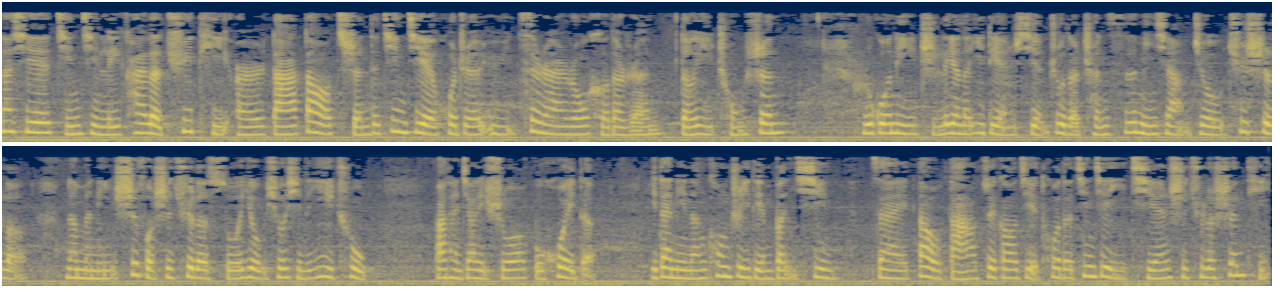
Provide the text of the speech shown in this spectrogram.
那些仅仅离开了躯体而达到神的境界或者与自然融合的人，得以重生。如果你只练了一点显著的沉思冥想就去世了，那么你是否失去了所有修行的益处？巴坦加里说不会的。一旦你能控制一点本性，在到达最高解脱的境界以前失去了身体，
